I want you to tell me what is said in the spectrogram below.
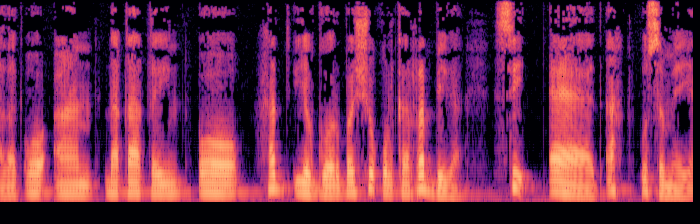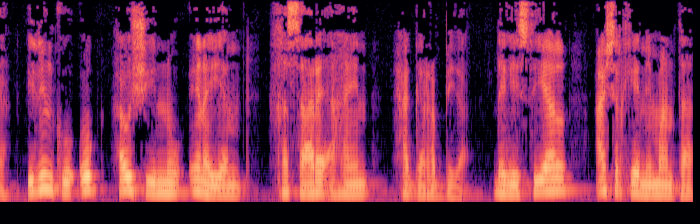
adag oo aan dhaqaaqayn oo had iyo goorba shuqulka rabbiga si aad ah u sameeya. Idinku og hawshiinnu inayan khasaare ahayn xagga rabbiga. Dhegaystayaal casharkeenni maanta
